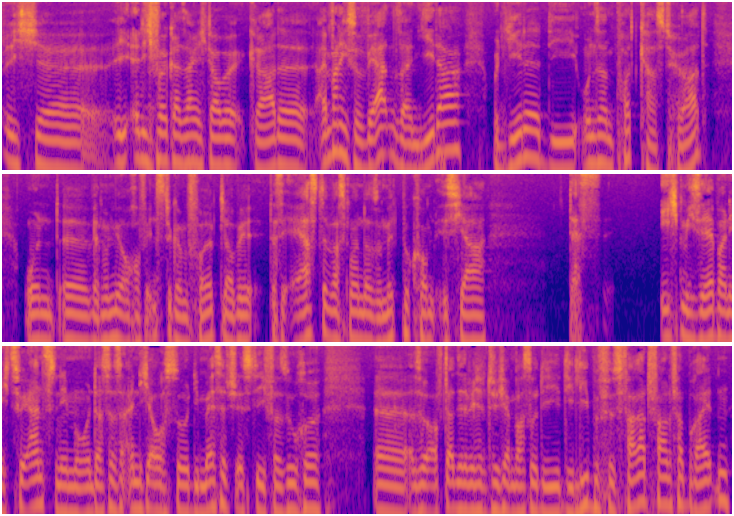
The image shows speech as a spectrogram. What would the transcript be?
Ich, äh, ich, ich wollte gerade sagen, ich glaube, gerade einfach nicht so werten sein. Jeder und jede, die unseren Podcast hört und äh, wenn man mir auch auf Instagram folgt, glaube ich, das Erste, was man da so mitbekommt, ist ja, dass ich mich selber nicht zu ernst nehme und dass das eigentlich auch so die Message ist, die ich versuche, äh, also auf der anderen Seite will ich natürlich einfach so die, die Liebe fürs Fahrradfahren verbreiten,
